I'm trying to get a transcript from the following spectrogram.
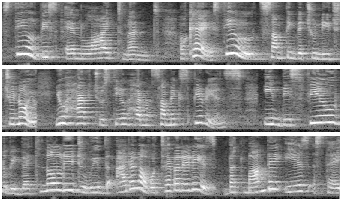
Still this enlightenment okay? Still something that you need to know you have to still have some experience in this field with that knowledge with i don't know whatever it is. But monday is stay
